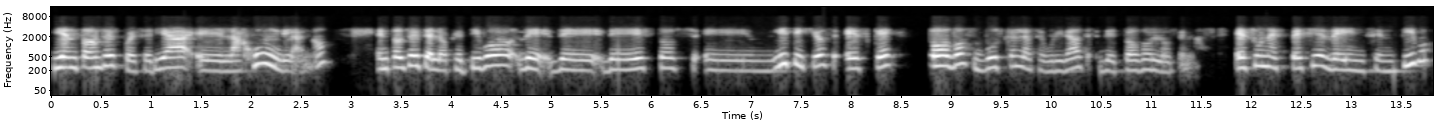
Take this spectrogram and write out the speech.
y entonces pues sería eh, la jungla, ¿no? Entonces el objetivo de, estos eh, litigios es que todos busquen la seguridad de todos los demás. Es una especie de incentivo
